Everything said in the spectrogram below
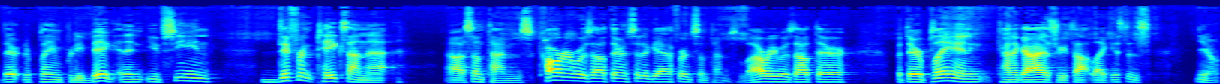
they're, they're playing pretty big. And then you've seen different takes on that. Uh, sometimes Carter was out there instead of Gafford. Sometimes Lauri was out there. But they were playing kind of guys who thought, like, this is, you know,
